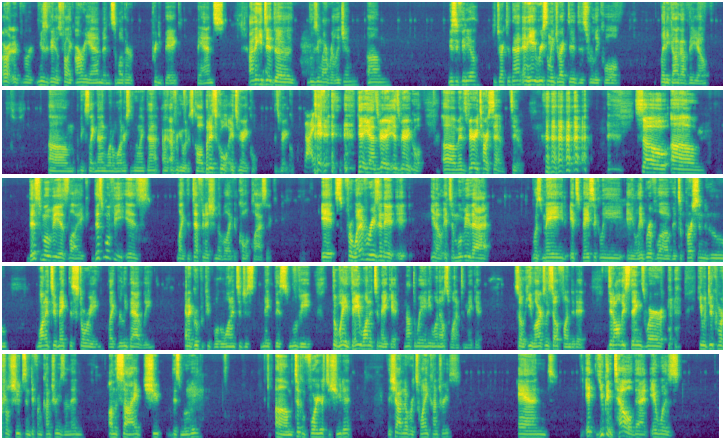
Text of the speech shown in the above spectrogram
or, or music videos for like REM and some other pretty big bands. I think he did the "Losing My Religion" um, music video. He directed that, and he recently directed this really cool Lady Gaga video um, I think it's like 911 or something like that. I, I forget what it's called, but it's cool. It's very cool. It's very cool. Nice. yeah, yeah, it's very, it's very cool. Um, it's very Tarsem too. so, um, this movie is like, this movie is like the definition of like a cult classic. It's for whatever reason, it, it, you know, it's a movie that was made. It's basically a labor of love. It's a person who wanted to make this story like really badly and a group of people who wanted to just make this movie the way they wanted to make it not the way anyone else wanted to make it so he largely self-funded it did all these things where he would do commercial shoots in different countries and then on the side shoot this movie um, it took him four years to shoot it they shot in over 20 countries and it you can tell that it was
